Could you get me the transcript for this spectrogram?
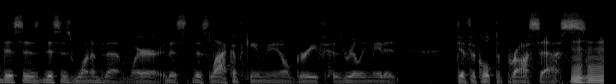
this is this is one of them where this this lack of communal grief has really made it difficult to process. Mm-hmm.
